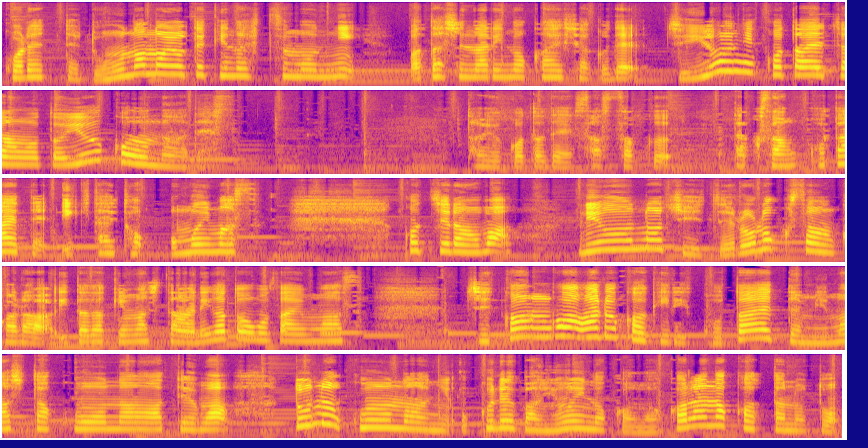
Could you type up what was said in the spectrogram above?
これってどうなのよ的な質問に私なりの解釈で自由に答えちゃおうというコーナーです。ということで早速たくさん答えていきたいと思います。こちらは、龍の字06さんからいただきました。ありがとうございます。時間がある限り答えてみましたコーナー宛ては、どのコーナーに送ればよいのかわからなかったのと、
